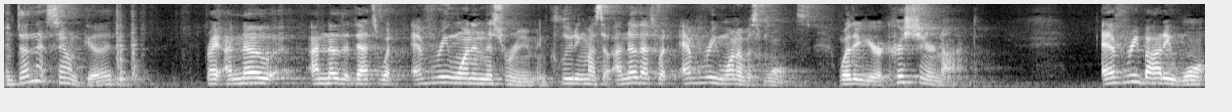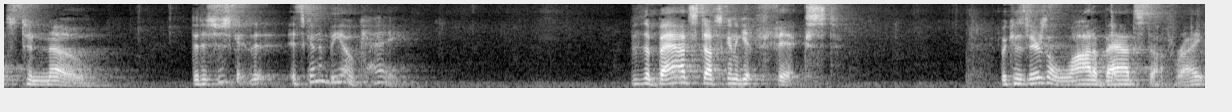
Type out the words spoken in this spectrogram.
And doesn't that sound good? Right? I know, I know that that's what everyone in this room, including myself, I know that's what every one of us wants, whether you're a Christian or not. Everybody wants to know that it's just that it's going to be okay. The bad stuff's going to get fixed. Because there's a lot of bad stuff, right?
